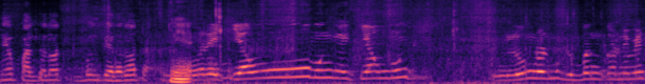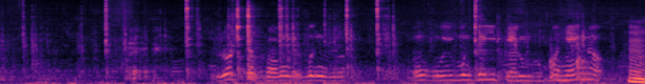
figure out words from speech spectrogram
เดี๋ยวปั่นตะรถเบิ้งเตียตะรถอะนี่มึงไอ้เจียวมึงไอ้เจียวมึง ลุงรถมึงก็เบิ่งก่อนได้ไหมรถเจ้าของเบิ่งดูมึงคุยมึงเคยเปลี่ยนกูบ่แห้งแล้วอืม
